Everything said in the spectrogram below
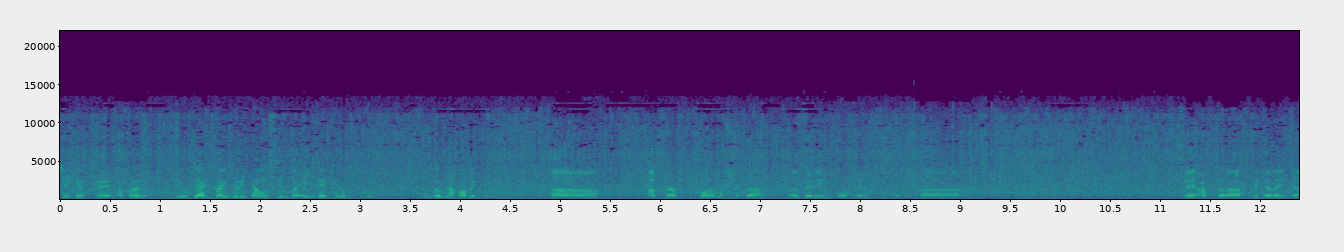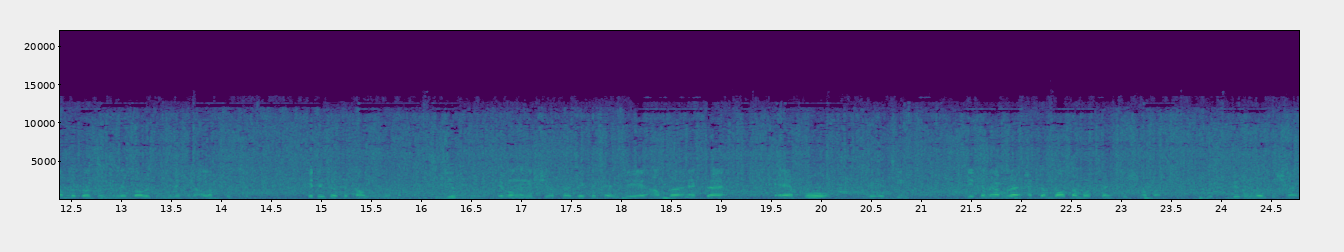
সেক্ষেত্রে আপনার ইউথ অ্যাডভাইজারি কাউন্সিল বা এই টাইপ কোনো কিছু উদ্যোগ না হবে কিনা? আহ, আপনার পরামর্শটা ভেরি ইম্পর্টেন্ট সে আপনারা আজকে যারা এটা আমরা দশজন মিলে বারোজন মিলে এখানে আলাপ করছি এটাই তো একটা কাউন্সিলের এবং নিশ্চয়ই আপনারা দেখেছেন যে আমরা একটা অ্যাপও ছেড়েছি যেখানে আমরা একটা মতামত চাইছি সবার বিভিন্ন বিষয়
